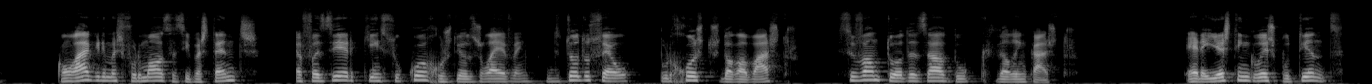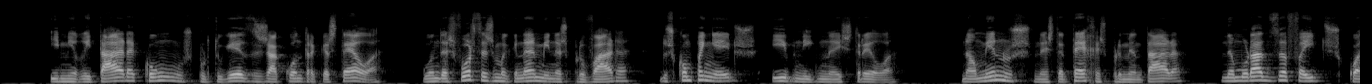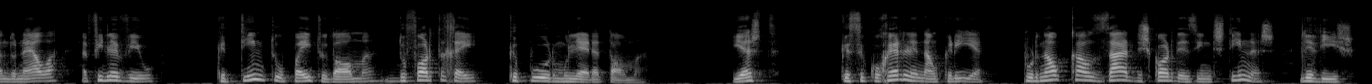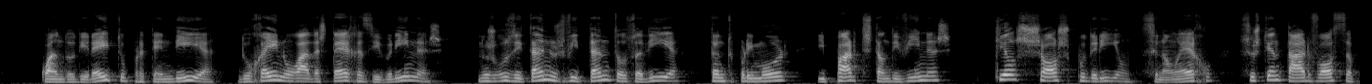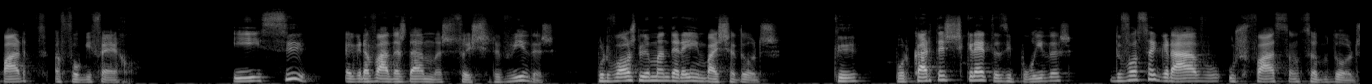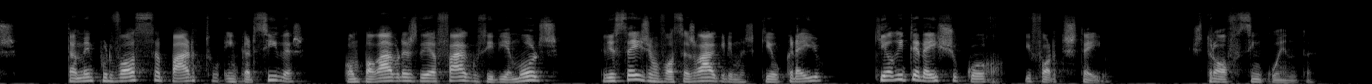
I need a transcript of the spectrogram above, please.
Com lágrimas formosas e bastantes, a fazer que em socorro os deuses levem, de todo o céu, por rostos de alabastro, se vão todas ao duque de Alencastro. Era este inglês potente e militara com os portugueses já contra Castela, onde as forças magnâminas provara dos companheiros e benigna estrela. Não menos nesta terra experimentara namorados afeitos quando nela a filha viu que tinto o peito doma do forte rei que por mulher a toma. Este, que se correr-lhe não queria, por não causar discórdias intestinas, lhe diz, quando o direito pretendia, do reino lá das terras iberinas, nos lusitanos vi tanta ousadia, tanto primor e partes tão divinas, que eles sós poderiam, se não erro, sustentar vossa parte a fogo e ferro. E, se, agravadas damas, sois servidas, por vós lhe mandarei embaixadores, que, por cartas discretas e polidas, de vosso agravo os façam sabedores, também por vossa parto encarecidas, com palavras de afagos e de amores, lhe sejam vossas lágrimas, que eu creio, que ali tereis socorro e forte esteio. Estrofe 50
